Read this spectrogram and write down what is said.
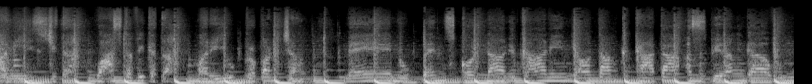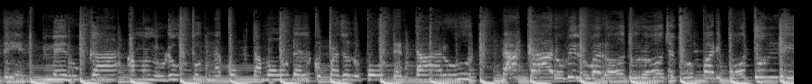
అనిశ్చిత వాస్తవికత మరియు ప్రపంచం నేను బెన్స్ కొన్నాను కానీ న్యోతాంక ఖాతా అస్పిరంగా ఉంది మెరుగ్గా అమలుడుతున్న కొత్త మోడల్కు ప్రజలు పోటెత్తారు నా కారు విలువ రోజు రోజు పడిపోతుంది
